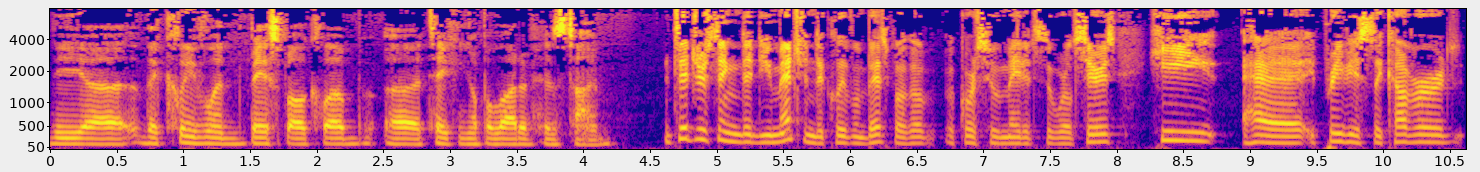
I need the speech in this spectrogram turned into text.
the uh, the Cleveland Baseball Club uh, taking up a lot of his time. It's interesting that you mentioned the Cleveland Baseball Club, of course, who made it to the World Series. He had previously covered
